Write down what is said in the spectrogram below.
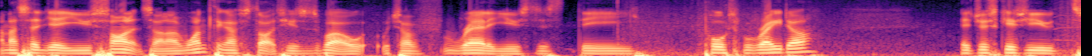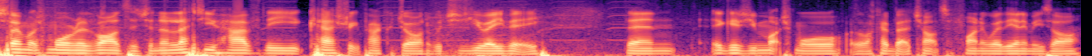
And I said, yeah, you use silencer. And one thing I've started to use as well, which I've rarely used, is the portable radar. It just gives you so much more of an advantage, and unless you have the Care Streak package on, which is UAV, then it gives you much more, like a better chance of finding where the enemies are.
